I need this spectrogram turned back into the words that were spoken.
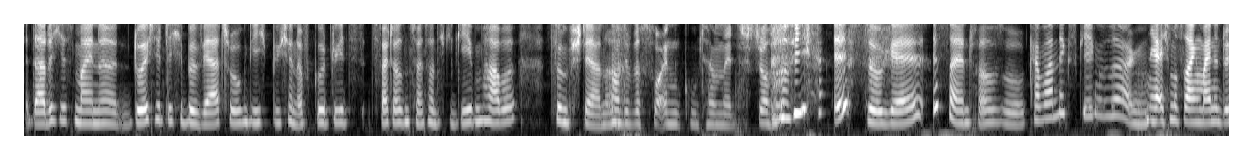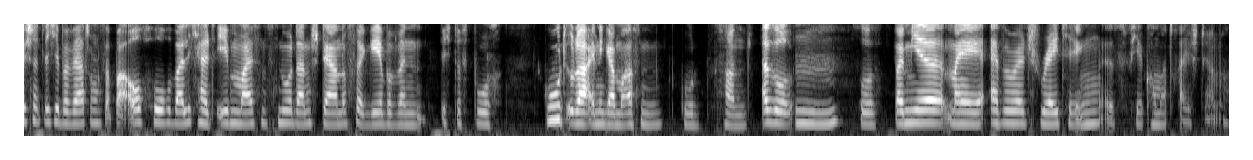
Dadurch ist meine durchschnittliche Bewertung, die ich Büchern auf Goodreads 2022 gegeben habe, fünf Sterne. Oh, du bist so ein guter Mensch, Josie. ist so, gell? Ist einfach so. Kann man nichts gegen sagen. Ja, ich muss sagen, meine durchschnittliche Bewertung ist aber auch hoch, weil ich halt eben meistens nur dann Sterne vergebe, wenn ich das Buch gut oder einigermaßen gut fand. Also, Mhm. so bei mir, mein Average Rating ist 4,3 Sterne.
